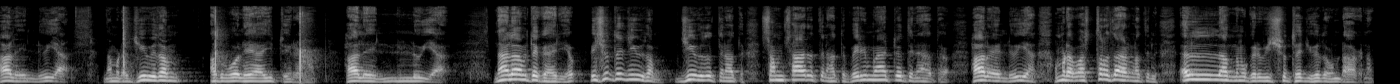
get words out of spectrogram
ഹാലേ ലുയ നമ്മുടെ ജീവിതം അതുപോലെ ആയി തീരണം. ഹാലേ ലുയ നാലാമത്തെ കാര്യം വിശുദ്ധ ജീവിതം ജീവിതത്തിനകത്ത് സംസാരത്തിനകത്ത് പെരുമാറ്റത്തിനകത്ത്. ഹാലോ ലുയ നമ്മുടെ വസ്ത്രധാരണത്തിൽ എല്ലാം നമുക്കൊരു വിശുദ്ധ ജീവിതം ഉണ്ടാകണം.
